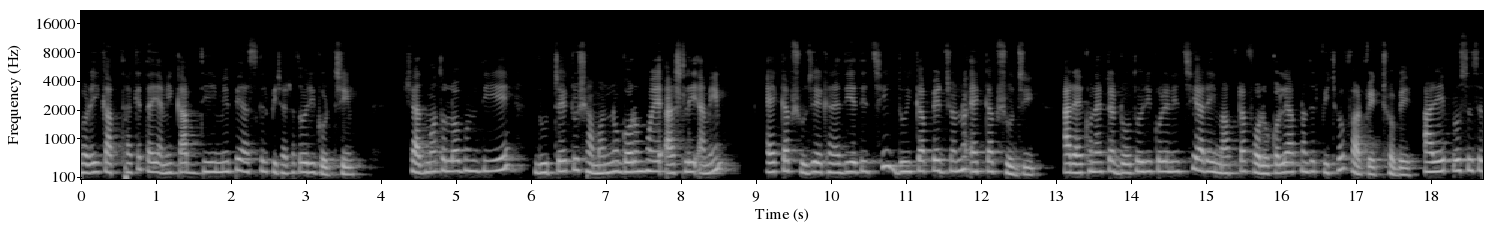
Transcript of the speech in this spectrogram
ঘরেই কাপ থাকে, তাই আমি কাপ দিয়ে মেপে আজকের পিঠাটা তৈরি করছি। স্বাদ মতো লবণ দিয়ে দুধটা একটু সামান্য গরম হয়ে আসলেই আমি এক কাপ সুজি এখানে দিয়ে দিচ্ছি। দুই কাপের জন্য এক কাপ সুজি। আর এখন একটা ডো তৈরি করে নিচ্ছি, আর এই মাপটা ফলো করলে আপনাদের পিঠেও পারফেক্ট হবে। আর এই প্রসেসে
